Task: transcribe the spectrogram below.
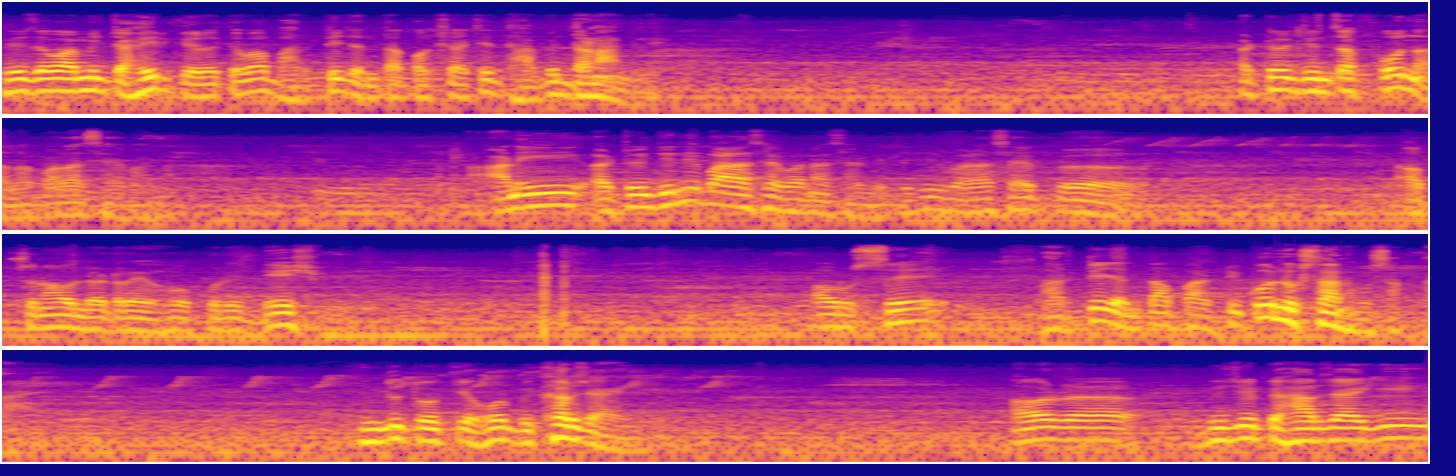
हे जेव्हा आम्ही जाहीर केलं तेव्हा भारतीय जनता पक्षाचे धाबे दणाणले. अटलजींचा फोन आला बाळासाहेबांना. आणि अटलजींनी बाळासाहेबांना सांगितलं की बाळासाहेब आप चुनाव लड़ रहे हो पूरे देश में. और उससे भारतीय जनता पार्टी को नुकसान हो सकता है। हिंदुत्व की ओर बिखर जाएँगे और बीजेपी हार जाएगी,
